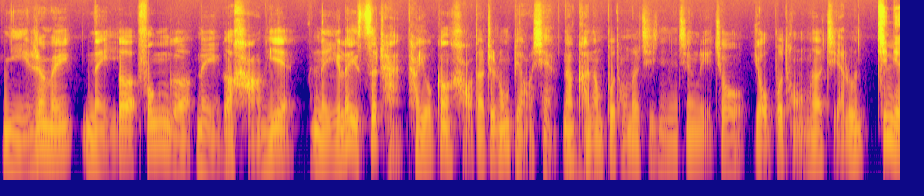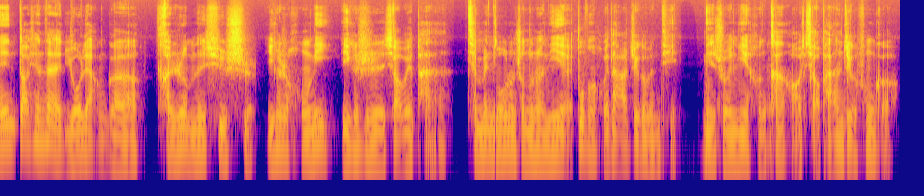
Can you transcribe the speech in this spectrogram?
你认为哪个风格、哪个行业、哪一类资产它有更好的这种表现？那可能不同的基金经理就有不同的结论。今年到现在有两个很热门的叙事，一个是红利，一个是小微盘。前面某种程度上你也部分回答了这个问题。你说你很看好小盘这个风格。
